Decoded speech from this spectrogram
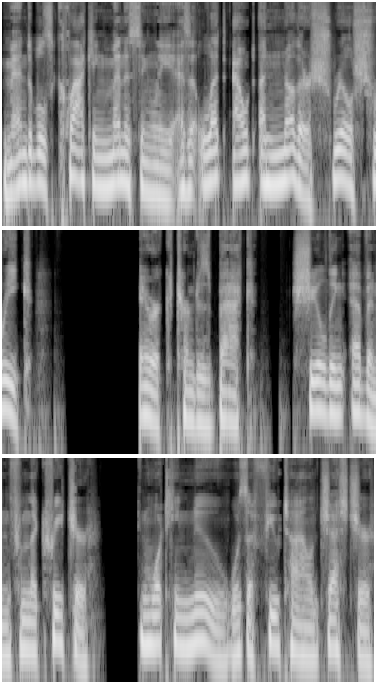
mandibles clacking menacingly as it let out another shrill shriek. Eric turned his back, shielding Evan from the creature in what he knew was a futile gesture.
